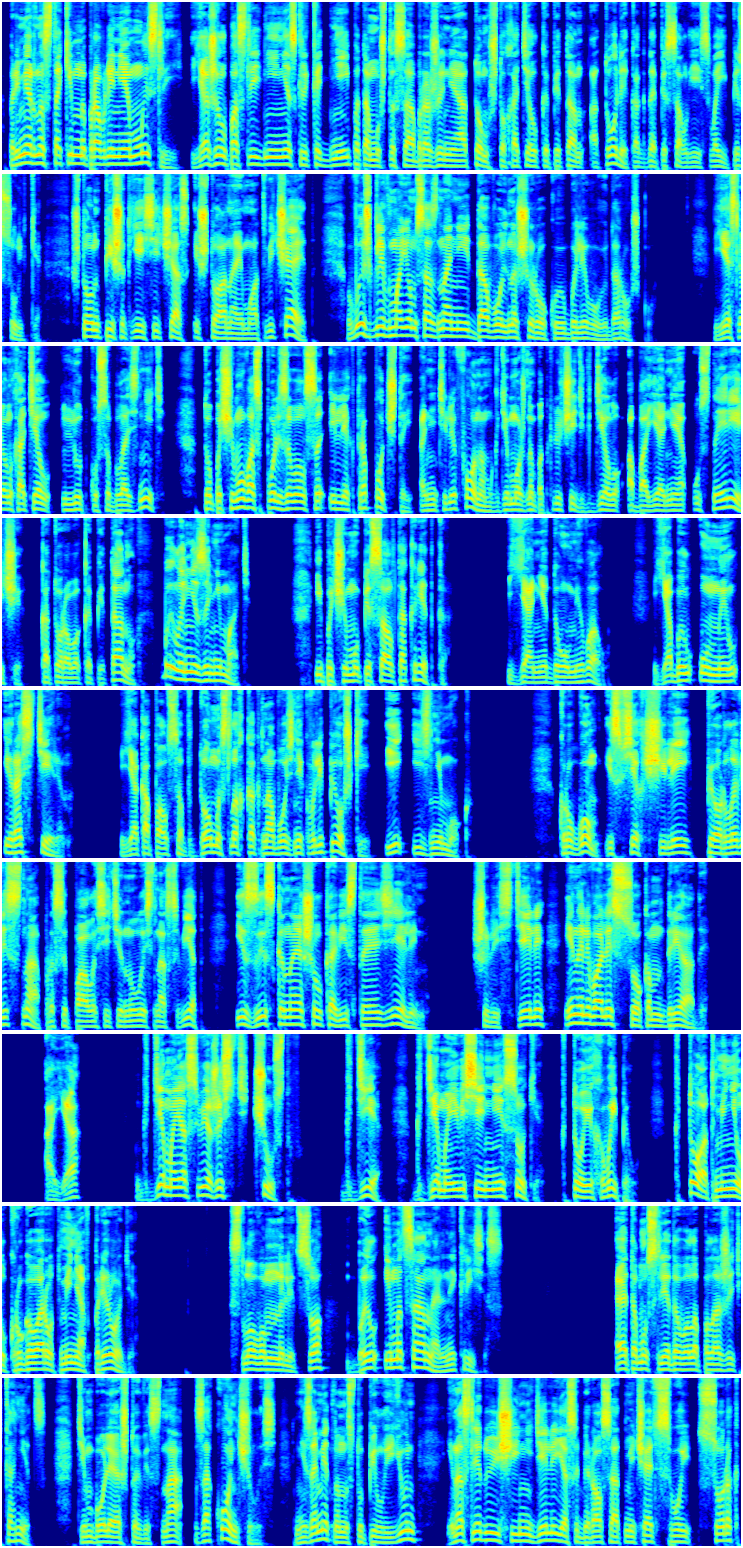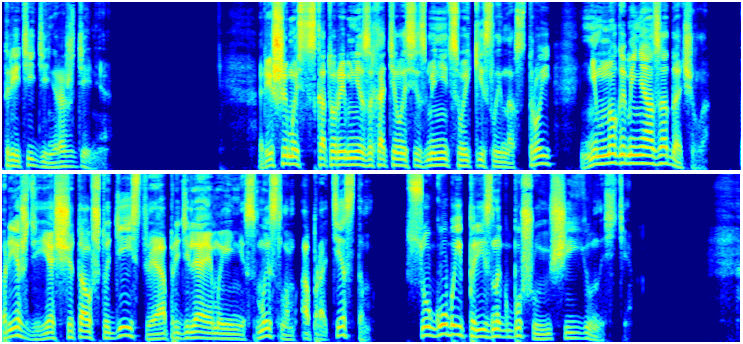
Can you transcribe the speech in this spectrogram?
Примерно с таким направлением мыслей я жил последние несколько дней, потому что соображение о том, что хотел капитан Атоли, когда писал ей свои писульки, что он пишет ей сейчас и что она ему отвечает, выжгли в моем сознании довольно широкую болевую дорожку. Если он хотел Людку соблазнить, то почему воспользовался электропочтой, а не телефоном, где можно подключить к делу обаяние устной речи, которого капитану было не занимать? И почему писал так редко? Я недоумевал. Я был уныл и растерян. Я копался в домыслах, как навозник в лепешке, и изнемог. Кругом из всех щелей перла весна, просыпалась и тянулась на свет изысканная шелковистая зелень. Шелестели и наливались соком дриады. А я? Где моя свежесть чувств? Где? Где мои весенние соки? Кто их выпил? Кто отменил круговорот меня в природе? Словом, на лицо был эмоциональный кризис. Этому следовало положить конец, тем более что весна закончилась, незаметно наступил июнь, и на следующей неделе я собирался отмечать свой 43-й день рождения. Решимость, с которой мне захотелось изменить свой кислый настрой, немного меня озадачила. Прежде я считал, что действия, определяемые не смыслом, а протестом, сугубый признак бушующей юности.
